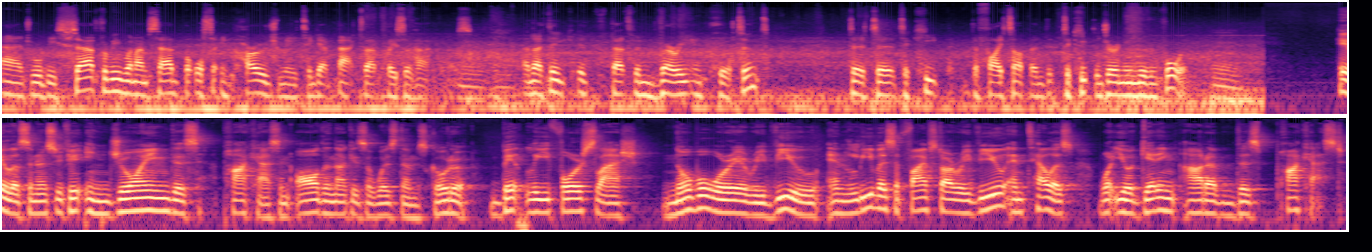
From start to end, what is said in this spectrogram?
and will be sad for me when I'm sad, but also encourage me to get back to that place of happiness. Mm-hmm. And I think it, that's been very important to, to, to keep the fight up and to keep the journey moving forward. Mm. Hey, listeners, if you're enjoying this podcast and all the nuggets of wisdoms, go to bit.ly forward slash Noble Warrior Review and leave us a five star review and tell us what you're getting out of this podcast.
